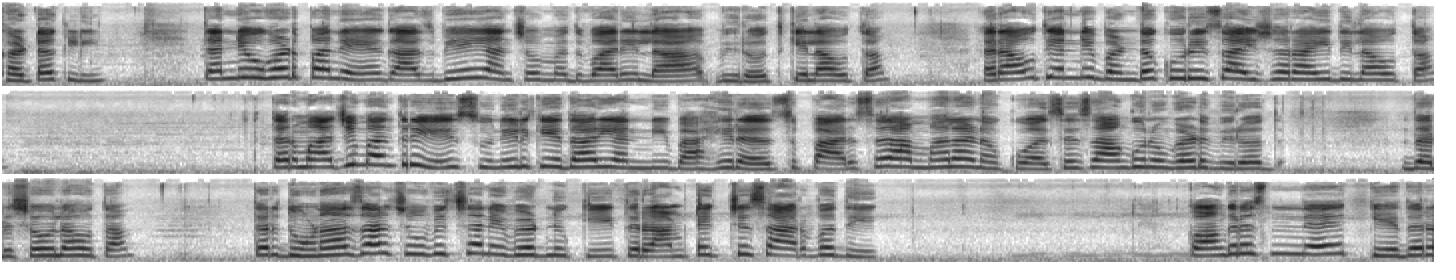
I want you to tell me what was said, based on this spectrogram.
खटकली. त्यांनी उघडपणे गाजभिये यांच्या उमेदवारीला विरोध केला होता. राऊत यांनी बंडखोरीचा इशाराही दिला होता. तर माजी मंत्री सुनील केदार यांनी बाहेरच पार्सल आम्हाला नको असे सांगून उघड विरोध दर्शवला होता. तर दोन हजार चोवीसच्या निवडणुकीत रामटेकचे सर्वाधिक काँग्रेसने केदार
